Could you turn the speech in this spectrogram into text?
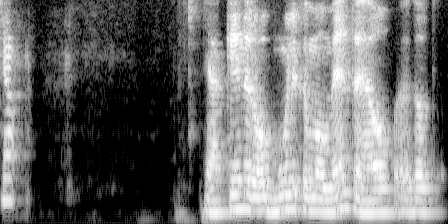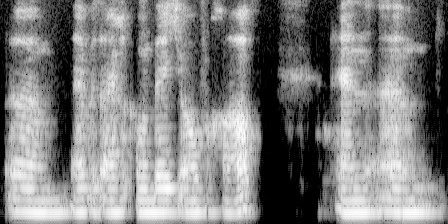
Ja. Ja, kinderen op moeilijke momenten helpen, dat ehm, hebben we het eigenlijk al een beetje over gehad. En um,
